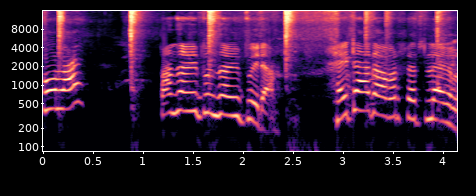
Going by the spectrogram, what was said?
পোলায়। পাঞ্জাবি পাঞ্জাবি পইরা। সেইটা হাতে আবার ফেরত লাগল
